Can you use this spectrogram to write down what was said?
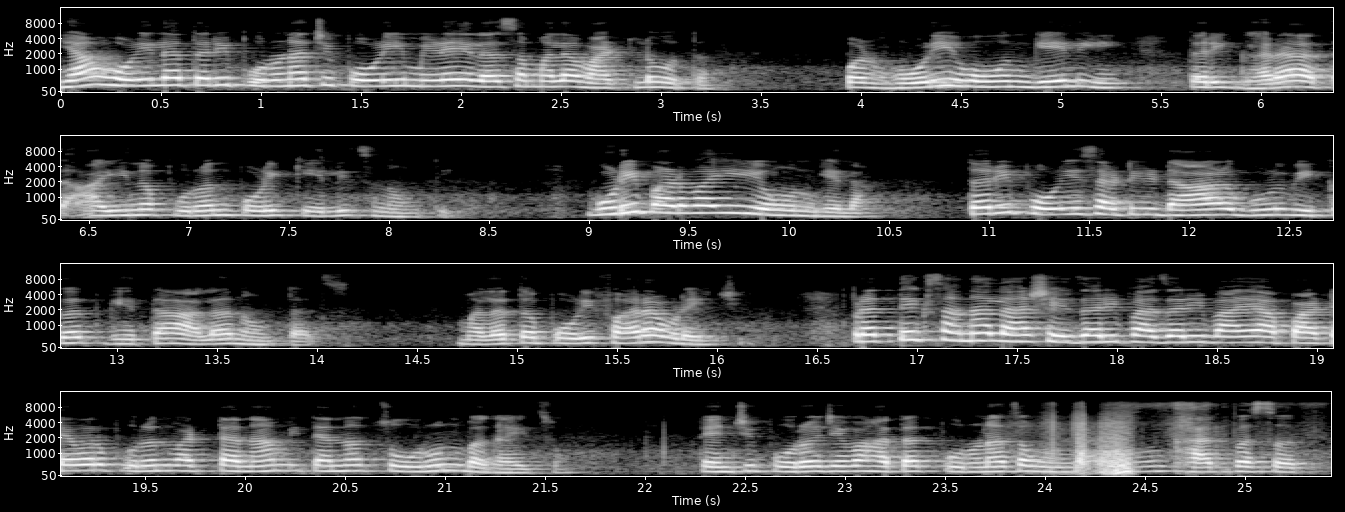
ह्या होळीला तरी पुरणाची पोळी मिळेल असं मला वाटलं होतं. पण होळी होऊन गेली तरी घरात आईनं पुरणपोळी केलीच नव्हती. गुढीपाडवाही येऊन गेला. तरी पोळीसाठी डाळ गूळ विकत घेता आला नव्हताच. मला तर पोळी फार आवडायची. प्रत्येक सणाला शेजारी पाजारी बाया पाट्यावर पुरण वाटताना मी त्यांना चोरून बघायचो. त्यांची पोरं जेव्हा हातात पुरणाचा उंडा घेऊन खात बसत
